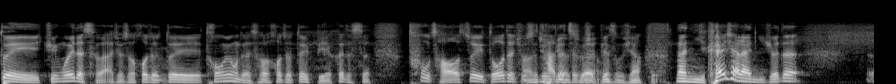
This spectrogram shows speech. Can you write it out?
对君威的车啊，就是或者对通用的车，或者对别克的车，吐槽最多的就是它的这个变速箱。那你开下来，你觉得呃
